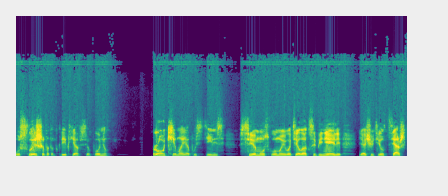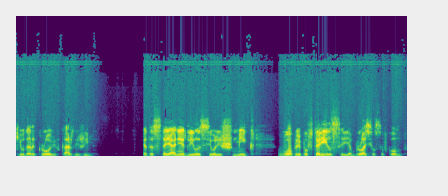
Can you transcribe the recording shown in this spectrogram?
Услышав этот крик, я все понял. Руки мои опустились, все мускулы моего тела оцепенели, я ощутил тяжкие удары крови в каждой жиле. Это состояние длилось всего лишь миг, вопль повторился, и я бросился в комнату.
